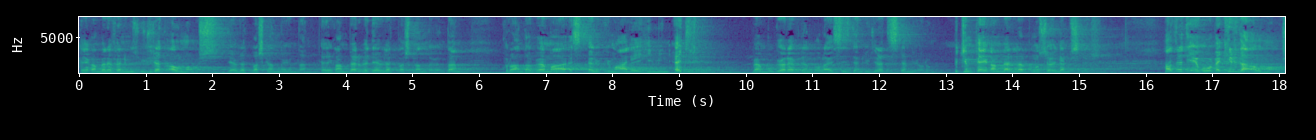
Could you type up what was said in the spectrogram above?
Peygamber Efendimiz ücret almamış devlet başkanlığından. Peygamber ve devlet başkanlığından Kur'an'da ve ma es'elüküm aleyhi min ecrin ben bu görevden dolayı sizden ücret istemiyorum. Bütün peygamberler bunu söylemişler. Hazreti Ebu Bekir de almamış.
